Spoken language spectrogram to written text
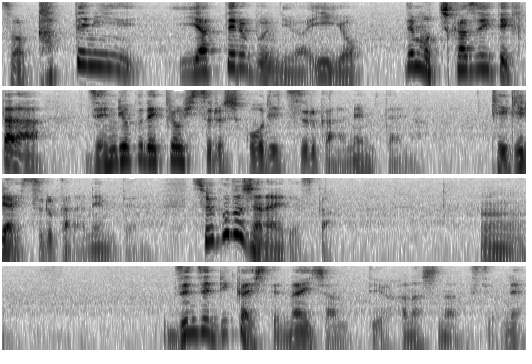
その勝手にやってる分にはいいよ。でも近づいてきたら全力で拒否するし攻撃するからねみたいな。毛嫌いするからねみたいな。そういうことじゃないですか。うん。全然理解してないじゃんっていう話なんですよね。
